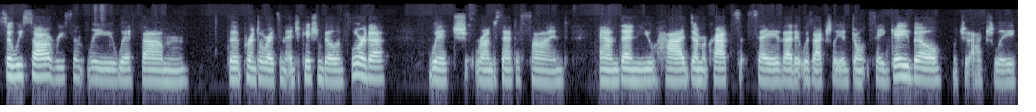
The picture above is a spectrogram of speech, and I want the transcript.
so we saw recently with um, the parental rights and education bill in Florida, which Ron DeSantis signed, and then you had Democrats say that it was actually a "Don't Say Gay" bill, which it actually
